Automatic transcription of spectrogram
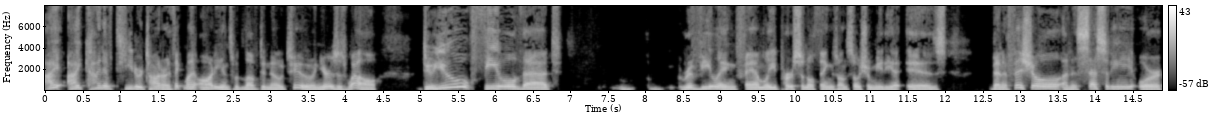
I I kind of teeter totter. I think my audience would love to know too, and yours as well. Do you feel that revealing family personal things on social media is beneficial a necessity or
